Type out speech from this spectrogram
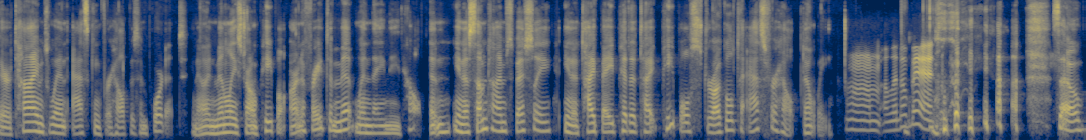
There are times when asking for help is important, you know, and mentally strong people aren't afraid to admit when they need help. And you know, sometimes especially, you know, type A pitta type people struggle to ask for help, don't we? Um, a little bit. yeah. So,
